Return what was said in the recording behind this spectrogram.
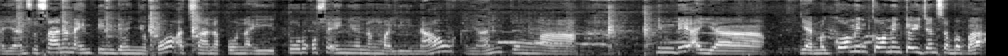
Ayan, so sana naintindihan nyo po at sana po na ituro ko sa inyo ng malinaw. Ayan, kung uh, hindi ay uh, yan, mag-comment-comment kayo dyan sa baba.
